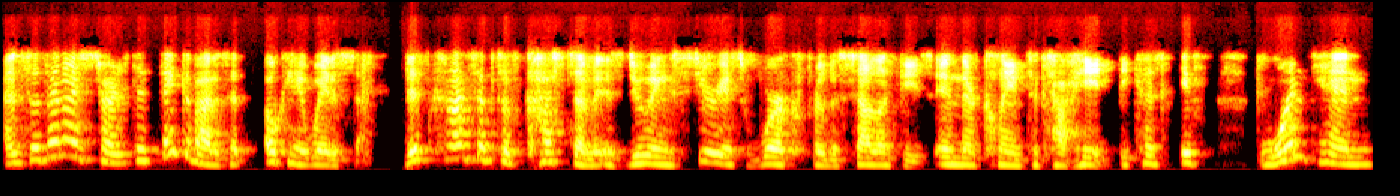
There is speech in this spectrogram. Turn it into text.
And so then I started to think about it. Said, okay, wait a sec. This concept of custom is doing serious work for the Salafis in their claim to Tawheed, because if one can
